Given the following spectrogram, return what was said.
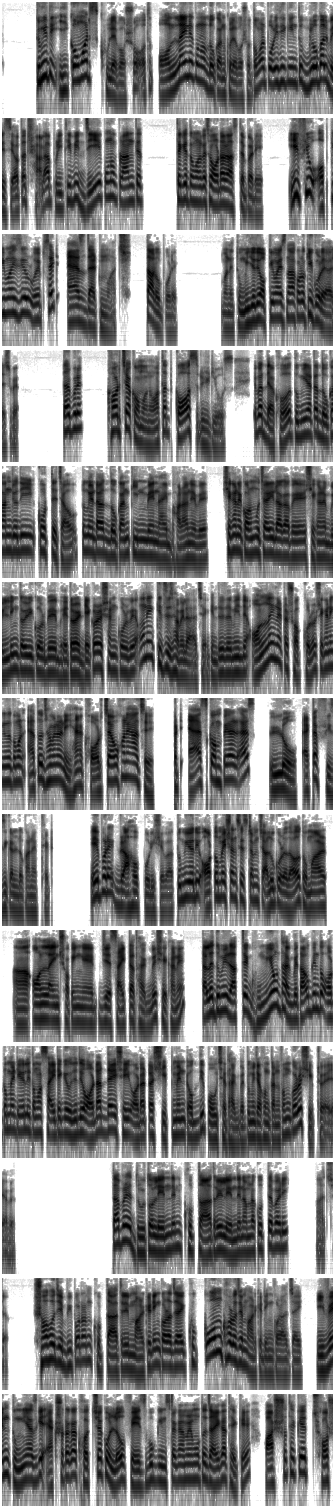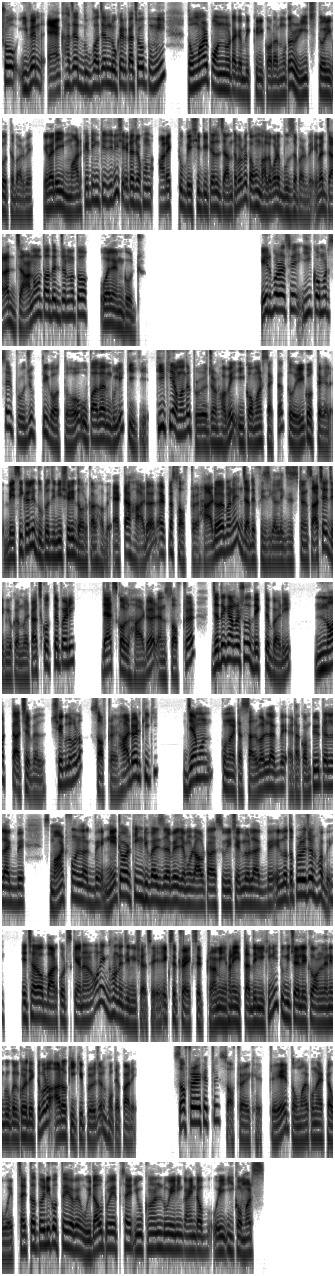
তুমি যদি ই কমার্স খুলে বসো, অর্থাৎ অনলাইনে কোনো দোকান খুলে বসো, তোমার পরিধি কিন্তু গ্লোবাল বেসে অর্থাৎ সারা পৃথিবীর যে কোনো প্রান্তে থেকে তোমার কাছে অর্ডার আসতে পারে। If you optimize your website as that much তার উপরে। মানে তুমি যদি অপটিমাইজ না করো, কি করে আসবে? তারপরে খরচা কমানো, অর্থাৎ কস্ট রিডিউস এবার দেখো, তুমি একটা দোকান যদি করতে চাও, তুমি একটা দোকান কিনবে, নাই ভাড়া নেবে সেখানে কর্মচারী লাগাবে, সেখানে বিল্ডিং তৈরি করবে, ভেতরে ডেকোরেশন করবে, অনেক কিছু ঝামেলা আছে। কিন্তু তুমি অনলাইন একটা শপ করো সেখানে কিন্তু তোমার এত ঝামেলা নেই। হ্যাঁ খরচা ওখানে আছে but as compare as low একটা ফিজিক্যাল দোকানের থেকে। এরপরে গ্রাহক পরিষেবা। তুমি যদি অটোমেশন সিস্টেম চালু করে দাও, তোমার অনলাইন শপিংয়ের যে সাইটটা থাকবে সেখানে, তাহলে তুমি রাত্রে ঘুমিয়েও থাকবে, তাও কিন্তু অটোমেটিক্যালি তোমার সাইটে কেউ যদি অর্ডার দেয়, সেই অর্ডারটা শিপমেন্ট অবধি পৌঁছে থাকবে। তুমি যখন কনফার্ম করবে শিফট হয়ে যাবে। তারপরে দ্রুত লেনদেন, খুব তাড়াতাড়ি লেনদেন আমরা করতে পারি। আচ্ছা সহজে বিপণন, খুব তাড়াতাড়ি মার্কেটিং করা যায়, খুব কম খরচে মার্কেটিং করা যায়। ইভেন তুমি আজকে একশো টাকা খরচা করলেও ফেসবুক ইনস্টাগ্রামের মতো জায়গা থেকে পাঁচশো থেকে ছশো ইভেন এক হাজার, দু হাজার লোকের কাছেও তুমি তোমার পণ্যটাকে বিক্রি করার মতো রিচ তৈরি করতে পারবে। এবার এই মার্কেটিং কি জিনিস? এটা যখন আরেকটু বেশি ডিটেলস জানতে পারবে, তখন ভালো করে বুঝতে পারবে। এবার যারা জানো তাদের জন্য তো ওয়েল অ্যান্ড গুড এরপর আছে ই কমার্সের প্রযুক্তিগত উপাদানগুলি কি কি? কি কি আমাদের প্রয়োজন হবে ই কমার্স একটা তৈরি করতে গেলে? বেসিক্যালি দুটো জিনিসেরই দরকার হবে, একটা হার্ডওয়্যার একটা সফটওয়্যার হার্ডওয়্যার মানে যাদের ফিজিক্যাল এক্সিস্টেন্স আছে, যেগুলোকে আমরা টাচ করতে পারি। That's call hardware and software যাদেরকে আমরা শুধু দেখতে পারি নট টাচেবল সেগুলো হলো সফটওয়্যার হার্ডওয়্যার কি কি? যেমন কোনো একটা সার্ভার লাগবে, একটা কম্পিউটার লাগবে স্মার্টফোন লাগবে নেটওয়ার্কিং ডিভাইস যাবে, যেমন রাউটার সুইচ এগুলো লাগবে। এগুলো তো প্রয়োজন হবেই। এছাড়াও বারকোড স্ক্যানার অনেক ধরনের জিনিস আছে এক্সেট্রা এক্সেট্রা আমি এখানে ইত্যাদি লিখিনি, তুমি চাইলে একটু অনলাইনে গুগল করে দেখতে পারো আরও কী কী প্রয়োজন হতে পারে। সফটওয়্যারের ক্ষেত্রে সফটওয়্যারের ক্ষেত্রে তোমার কোনো একটা ওয়েবসাইট তো তৈরি করতেই হবে। Without website you can do any kind of ওই ই কমার্স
